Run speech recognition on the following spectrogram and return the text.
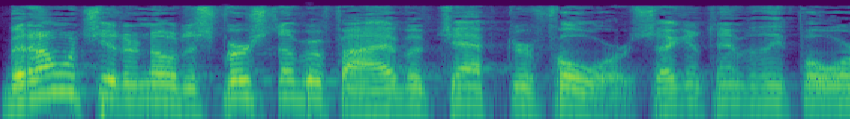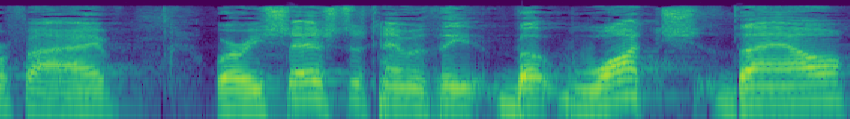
But I want you to notice verse number five of chapter four, 2 Timothy 4, 5, where he says to Timothy, but watch thou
